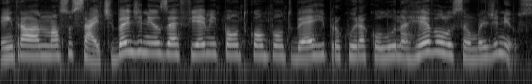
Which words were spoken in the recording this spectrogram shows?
entra lá no nosso site bandnewsfm.com.br e procura a coluna Revolução Band News.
